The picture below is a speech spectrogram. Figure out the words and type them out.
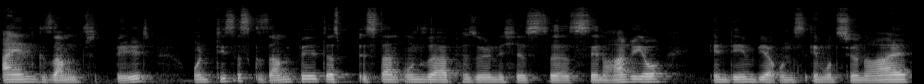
ein Gesamtbild und dieses Gesamtbild, das ist dann unser persönliches äh, Szenario, in dem wir uns emotional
